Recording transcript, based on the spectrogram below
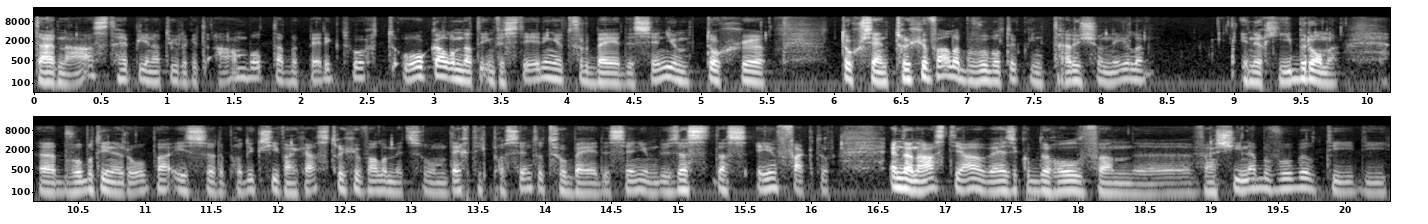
daarnaast heb je natuurlijk het aanbod dat beperkt wordt, ook al omdat de investeringen het voorbije decennium toch, uh, toch zijn teruggevallen, bijvoorbeeld ook in traditionele energiebronnen. Uh, bijvoorbeeld in Europa is uh, de productie van gas teruggevallen met zo'n 30% het voorbije decennium. Dus dat is, dat is één factor. En daarnaast ja, wijs ik op de rol van, uh, van China bijvoorbeeld, die, die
